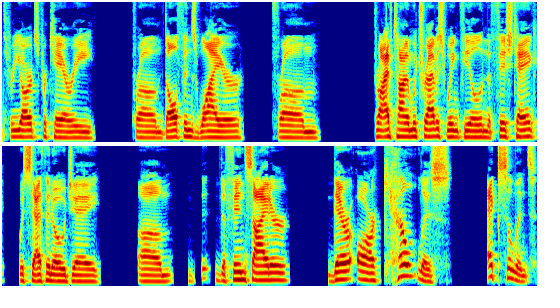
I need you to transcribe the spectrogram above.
Three Yards Per Carry, from Dolphins Wire, from Drive Time with Travis Wingfield and the Fish Tank with Seth and OJ, um, the Phinsider. There are countless excellent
